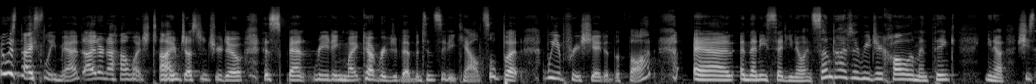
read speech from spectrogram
It was nicely meant. I don't know how much time Justin Trudeau has spent reading my coverage of Edmonton City Council, but we appreciated the thought. And and then he said, you know, and sometimes I read your column and think, you know, she's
